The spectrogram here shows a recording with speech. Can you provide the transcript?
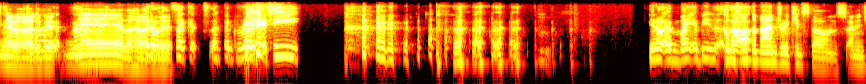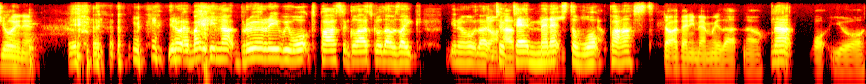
Never heard of it. Nah. Never heard you know, of it. it's like it's a big red tea. you know, it might have been Comes that. from the man drinking stones and enjoying it. you know, it might have been that brewery we walked past in Glasgow that was like, you know, that Don't took have 10 minutes to walk past. Don't have any memory of that. No. Nah. What you're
